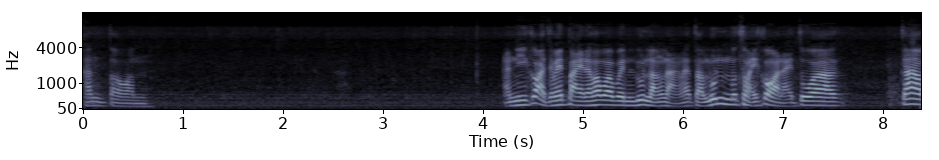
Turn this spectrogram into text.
ขั้นตอน อันนี้ก็อาจจะไม่ไปนะเพราะว่าเป็นรุ่นหลังๆแล้วแต่รุ่นสมัยก่อนอะไอตัว ก้าว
